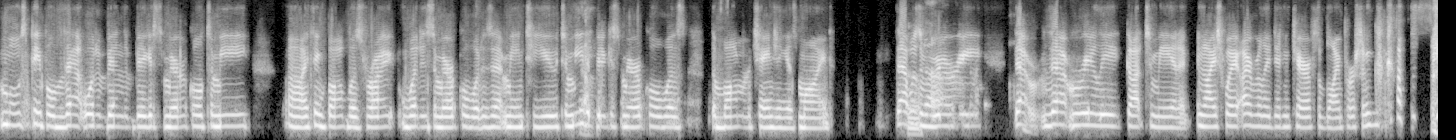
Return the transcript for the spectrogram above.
most people that would have been the biggest miracle to me. Uh, I think Bob was right. What is a miracle? What does that mean to you? To me, Yeah. the biggest miracle was the bomber changing his mind. That was Yeah. very that that really got to me in a nice way. I really didn't care if the blind person got to see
